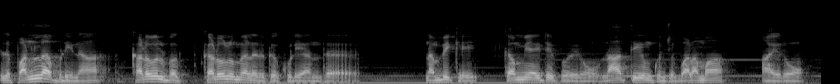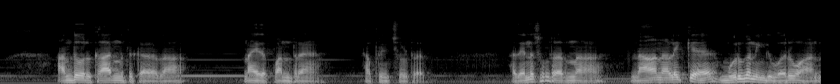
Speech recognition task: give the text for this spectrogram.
இது பண்ணல அப்படின்னா கடவுள் பக் கடவுள் மேலே இருக்கக்கூடிய அந்த நம்பிக்கை கம்மியாயிட்டே போயிடும் நாத்தியம் கொஞ்சம் பலமாக ஆயிரும். அந்த ஒரு காரணத்துக்காக தான் நான் இதை பண்ணுறேன் அப்படின்னு சொல்கிறார் அது என்ன சொல்கிறாருன்னா நான் அழைக்க முருகன் இங்கே வருவான்.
